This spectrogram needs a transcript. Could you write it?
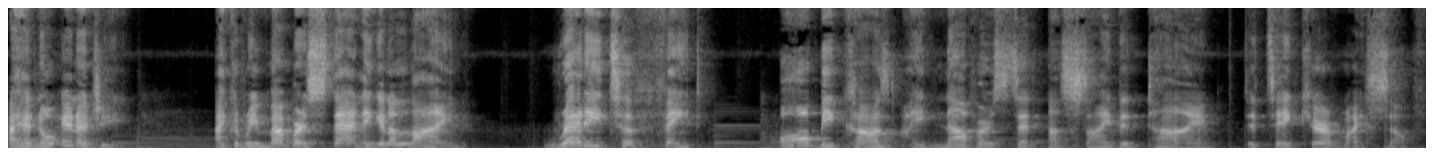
I had no energy. I could remember standing in a line, ready to faint, all because I never set aside the time to take care of myself.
